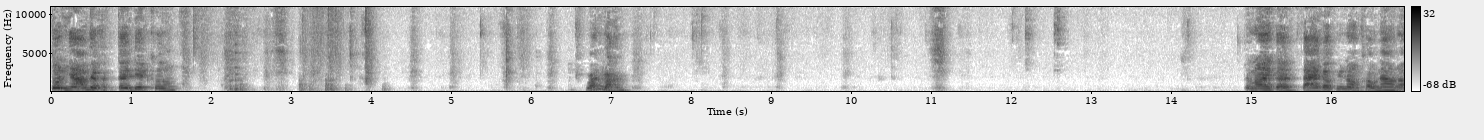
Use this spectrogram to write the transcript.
ต้นยาวเดี๋ยวใกล้เด็ดเครื่องหวานหวาน จังน้อยก็ตายแล้วพี่น้องเขาหนาวแล้ว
